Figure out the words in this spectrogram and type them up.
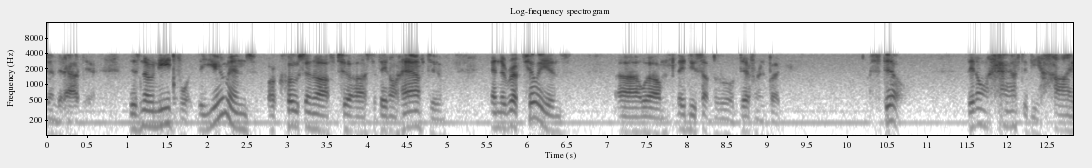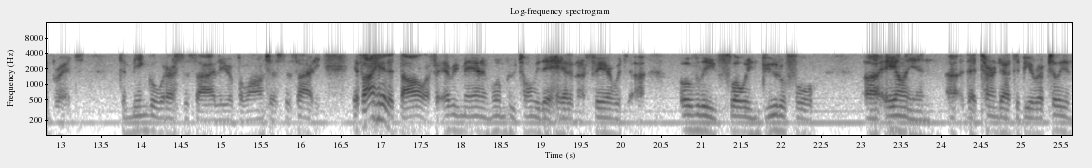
send it out there. There's no need for it. The humans are close enough to us that they don't have to, and the reptilians, uh, well, they do something a little different, but still, they don't have to be hybrids to mingle with our society or belong to our society. If I had a dollar for every man and woman who told me they had an affair with an overly flowing, beautiful uh, alien uh, that turned out to be a reptilian,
